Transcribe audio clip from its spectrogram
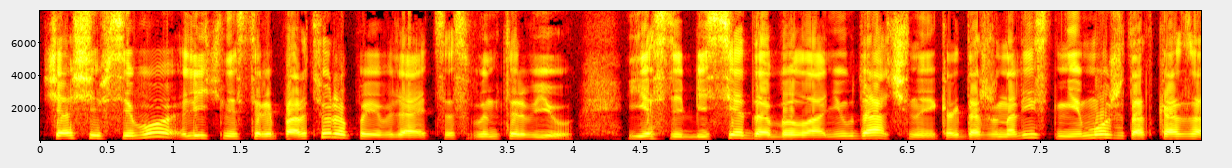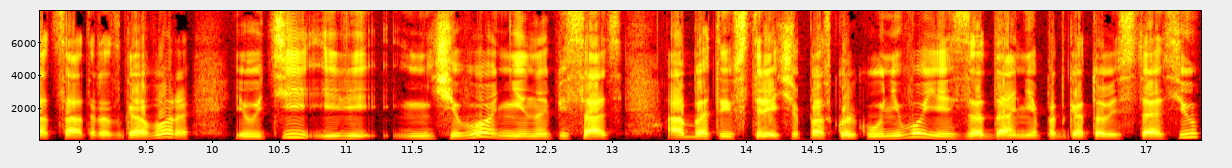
Чаще всего личность репортера появляется в интервью, если беседа была неудачной, когда журналист не может отказаться от разговора и уйти или ничего не написать об этой встрече, поскольку у него есть задание подготовить статью,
